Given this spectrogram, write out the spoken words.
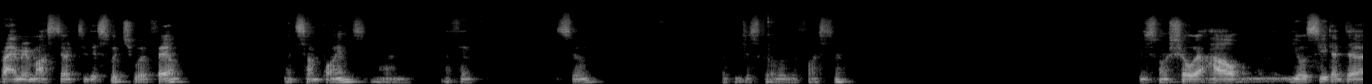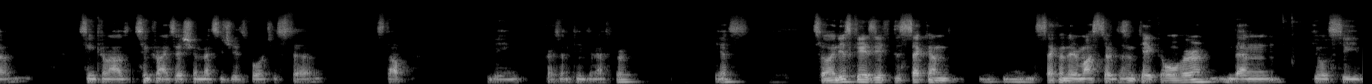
primary master to the switch will fail at some point. Um, I think soon. I can just go a little faster. I just want to show how you'll see that the synchronization messages will just uh, stop being present in the network. Yes. So in this case, if the second secondary master doesn't take over, then you will see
